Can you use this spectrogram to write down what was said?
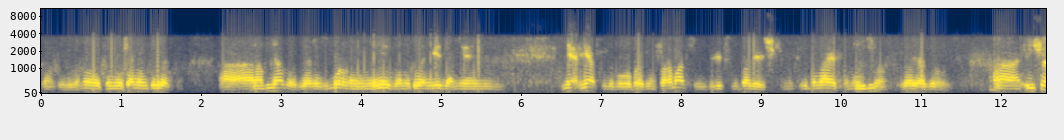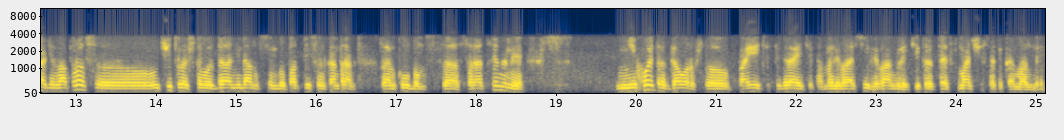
как ну, это никому интересно. А рассказывать, я же в сборную не ездил, никуда не ездил, мне не, неоткуда было брать информацию и делиться с болельщиками. Как бы на этом Мгм. все завязывалось. А, еще один вопрос. Э, Учитывая, что да, недавно с ним был подписан контракт с твоим клубом с э, сарацинами, не ходит разговоров, что поедете, сыграете там или в России, или в Англии какие-то тест-матчи с этой командой?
